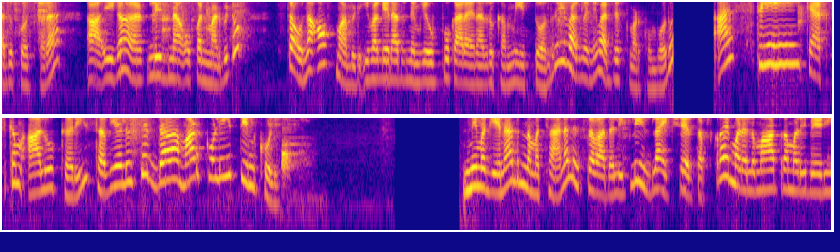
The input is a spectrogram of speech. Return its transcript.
ಅದಕ್ಕೋಸ್ಕರ ಈಗ ಲಿಡ್ನ ಓಪನ್ ಮಾಡಿಬಿಟ್ಟು ಸ್ಟವ್ನ ಆಫ್ ಮಾಡಿಬಿಡಿ. ಇವಾಗ ಏನಾದರೂ ನಿಮಗೆ ಉಪ್ಪು, ಖಾರ ಏನಾದರೂ ಕಮ್ಮಿ ಇತ್ತು ಅಂದರೆ ಇವಾಗಲೇ ನೀವು ಅಡ್ಜಸ್ಟ್ ಮಾಡ್ಕೊಬೋದು. ಅಷ್ಟೇ ಕ್ಯಾಪ್ಸಿಕಮ್ ಆಲೂ ಕರಿ, ಸವಿಯಲು ಸಿದ್ಧ. ಮಾಡ್ಕೊಳ್ಳಿ, ತಿನ್ಕೊಳ್ಳಿ. ನಿಮಗೇನಾದರೂ ನಮ್ಮ ಚಾನಲ್ ಇಷ್ಟವಾದಲ್ಲಿ ಪ್ಲೀಸ್ ಲೈಕ್ ಶೇರ್ ಸಬ್ಸ್ಕ್ರೈಬ್ ಮಾಡಲು ಮಾತ್ರ ಮಡಿಬೇಡಿ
